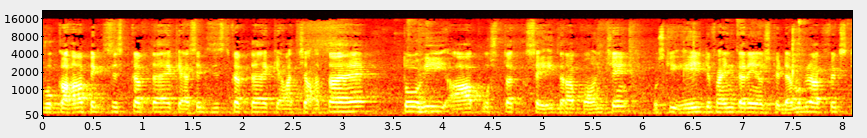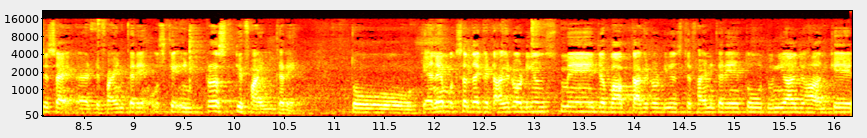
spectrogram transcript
वो कहाँ पे एग्जिस्ट करता है, कैसे एग्जिस्ट करता है, क्या चाहता है तो ही आप उस तक सही तरह पहुंचें, उसकी एज डिफाइन करें, उसके डेमोग्राफिक्स डिफाइन करें, उसके इंटरेस्ट डिफाइन करें। तो कहने का मकसद है कि टारगेट ऑडियंस में जब आप टारगेट ऑडियंस डिफाइन करें तो दुनिया जहान के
